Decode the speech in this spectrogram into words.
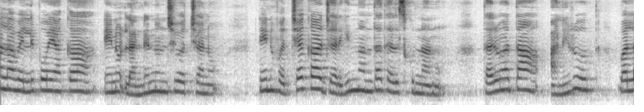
అలా వెళ్ళిపోయాక నేను లండన్ నుంచి వచ్చాను. నేను వచ్చాక జరిగిందంతా తెలుసుకున్నాను. తర్వాత అనిరుద్ వాళ్ళ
